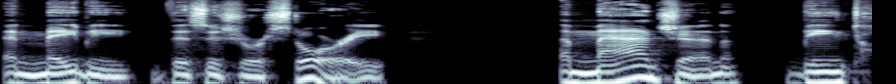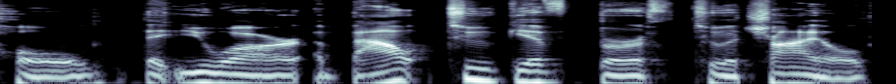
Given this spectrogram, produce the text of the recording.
and maybe this is your story, imagine being told that you are about to give birth to a child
